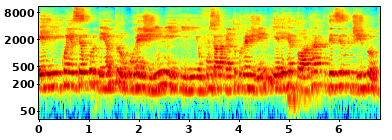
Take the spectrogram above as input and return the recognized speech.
ele conheceu por dentro o regime e o funcionamento do regime e ele retorna desiludido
